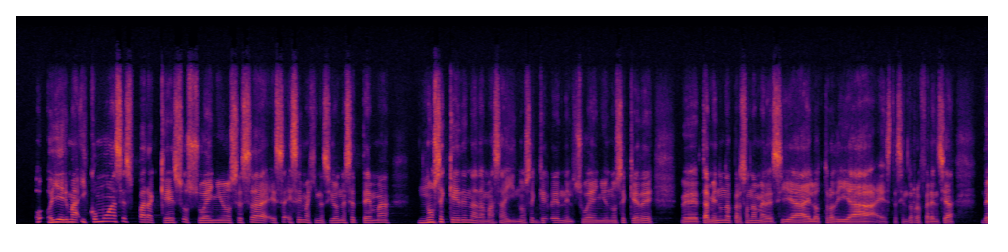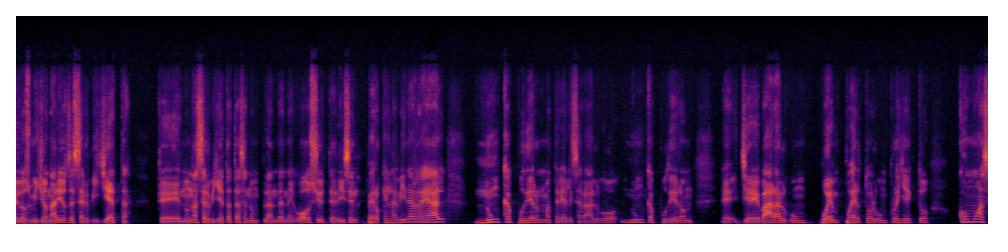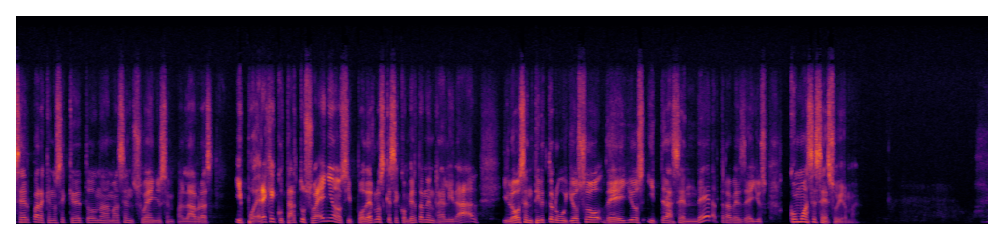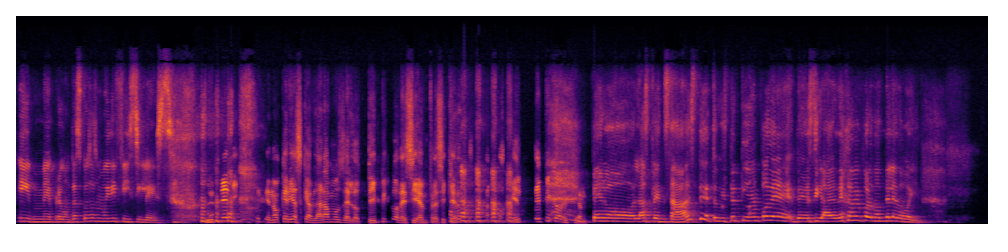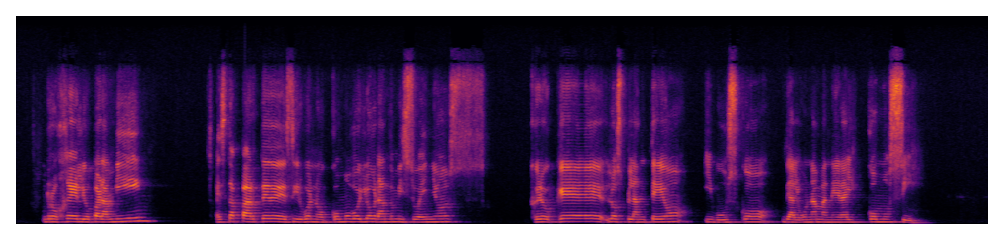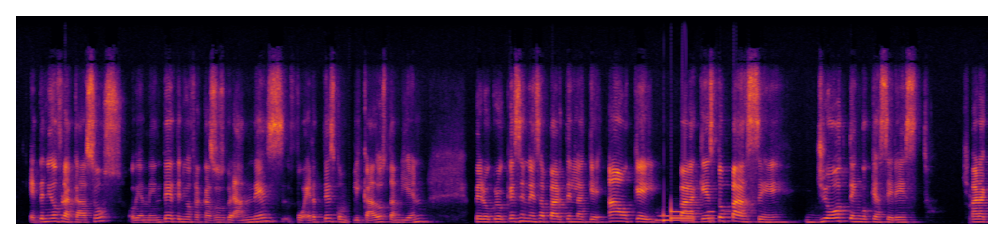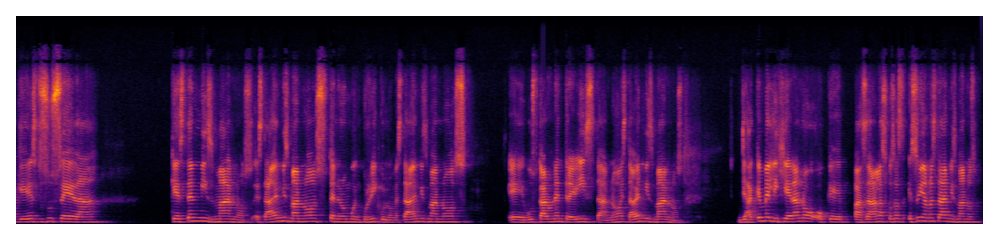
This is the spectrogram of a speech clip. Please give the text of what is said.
Oye, Irma, ¿y cómo haces para que esos sueños, esa, esa, esa, imaginación, ese tema, no se quede nada más ahí, no se quede en el sueño, no se quede... Eh, también una persona me decía el otro día, este, haciendo referencia de los millonarios de servilleta, que en una servilleta te hacen un plan de negocio y te dicen, pero que en la vida real nunca pudieron materializar algo, nunca pudieron eh, llevar algún buen puerto, algún proyecto. ¿Cómo hacer para que no se quede todo nada más en sueños, en palabras? y poder ejecutar tus sueños y poderlos que se conviertan en realidad y luego sentirte orgulloso de ellos y trascender a través de ellos. ¿Cómo haces eso, Irma? Y me preguntas cosas muy difíciles. me dijiste que no querías que habláramos de lo típico de siempre. Si quieres, el típico de siempre. Pero las pensaste, tuviste tiempo de, de decir, a ver, déjame por dónde le doy. Rogelio, para mí, esta parte de decir, bueno, ¿cómo voy logrando mis sueños? Creo que los planteo y busco de alguna manera el cómo sí He tenido fracasos, obviamente, he tenido fracasos grandes, fuertes, complicados también, pero creo que es en esa parte en la que, ah, ok, para que esto pase, yo tengo que hacer esto. Para que esto suceda, que esté en mis manos. Estaba en mis manos tener un buen currículum, estaba en mis manos eh, buscar una entrevista, ¿no? Estaba en mis manos. Ya que me eligieran o, o que pasaran las cosas, eso ya no estaba en mis manos,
